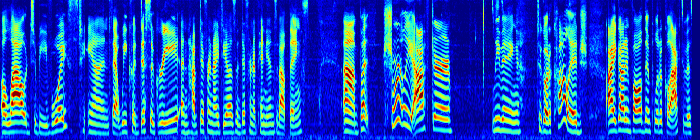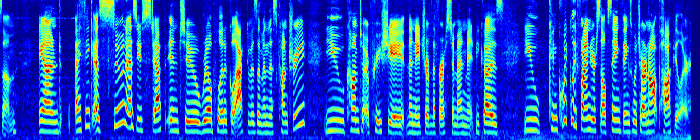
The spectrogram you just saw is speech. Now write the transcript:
allowed to be voiced and that we could disagree and have different ideas and different opinions about things. Um, but shortly after leaving to go to college, I got involved in political activism. And I think as soon as you step into real political activism in this country, you come to appreciate the nature of the First Amendment because you can quickly find yourself saying things which are not popular,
